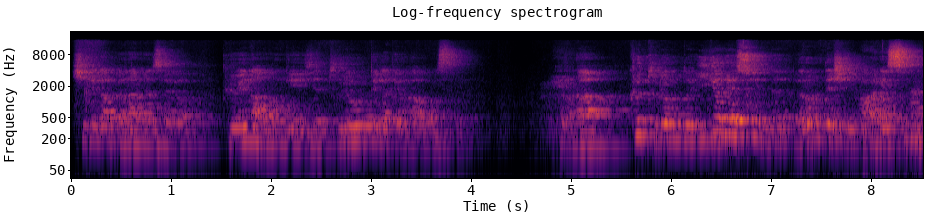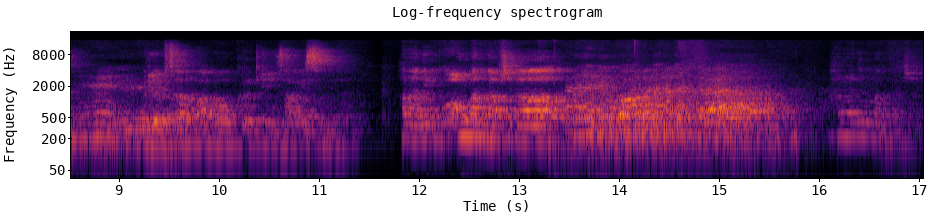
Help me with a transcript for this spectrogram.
시대가 변하면서요 교회 나오는 게 이제 두려울 때가 되어가고 있어요. 그러나 그 두려움도 이겨낼 수 있는 여러분 되시길 바라겠습니다. 아멘. 우리 옆 사람하고 그렇게 인사하겠습니다. 하나님 꼭 만납시다. 하나님 꼭 만납시다. 하나님 만나시고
